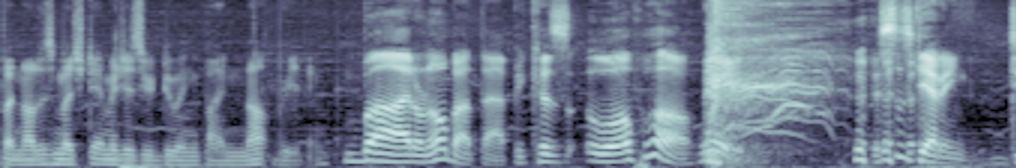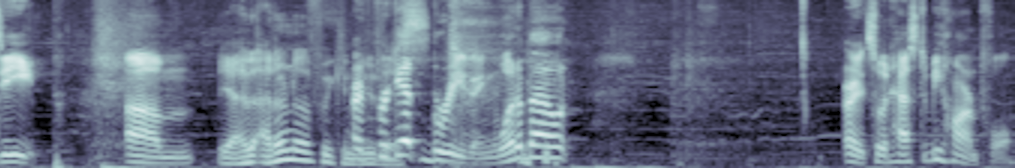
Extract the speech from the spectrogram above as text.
but not as much damage as you're doing by not breathing. But I don't know about that because whoa, whoa wait, this is getting deep. Um, Yeah, I- don't know if we can all do forget this. breathing. What about? All right, so it has to be harmful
